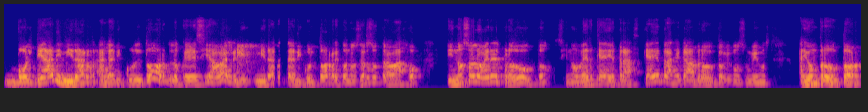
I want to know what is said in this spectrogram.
voltear y mirar al agricultor, lo que decía Valerie, mirar al agricultor, reconocer su trabajo y no solo ver el producto, sino ver qué hay detrás. ¿Qué hay detrás de cada producto que consumimos? Hay un productor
